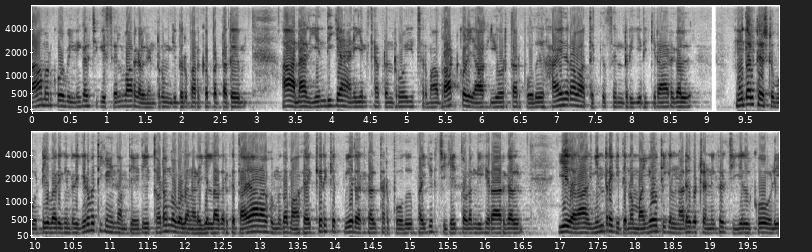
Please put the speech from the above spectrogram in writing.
ராமர் கோவில் நிகழ்ச்சிக்கு செல்வார்கள் என்றும் எதிர்பார்க்கப்பட்டது. ஆனால் இந்திய அணியின் கேப்டன் ரோஹித் சர்மா விராட் கோலி ஆகியோர் தற்போது ஹைதராபாத்துக்கு சென்று இருக்கிறார்கள். முதல் டெஸ்ட் போட்டி வருகின்ற இருபத்தி ஐந்தாம் தேதி தொடங்க உள்ள நிலையில் அதற்கு தயாராகும் விதமாக கிரிக்கெட் வீரர்கள் தற்போது பயிற்சியை தொடங்குகிறார்கள். இதனால் இன்றைக்கு தினம் அயோத்தியில் நடைபெற்ற நிகழ்ச்சியில் கோலி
